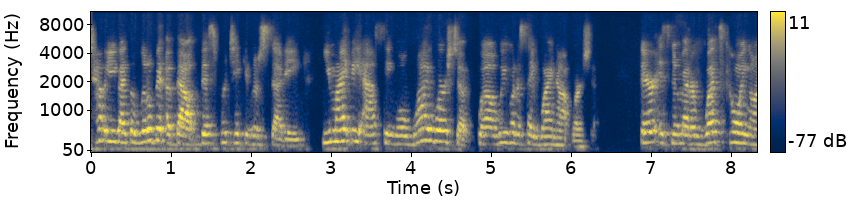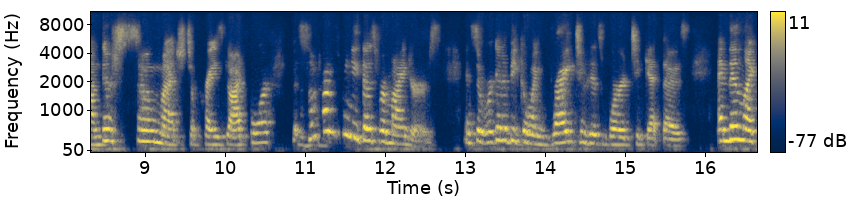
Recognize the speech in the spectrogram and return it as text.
tell you guys a little bit about this particular study. You might be asking well why worship? Well we want to say why not worship? There is no matter what's going on there's so much to praise god for but mm-hmm. sometimes we need those reminders. And so we're going to be going right to his word to get those. And then like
